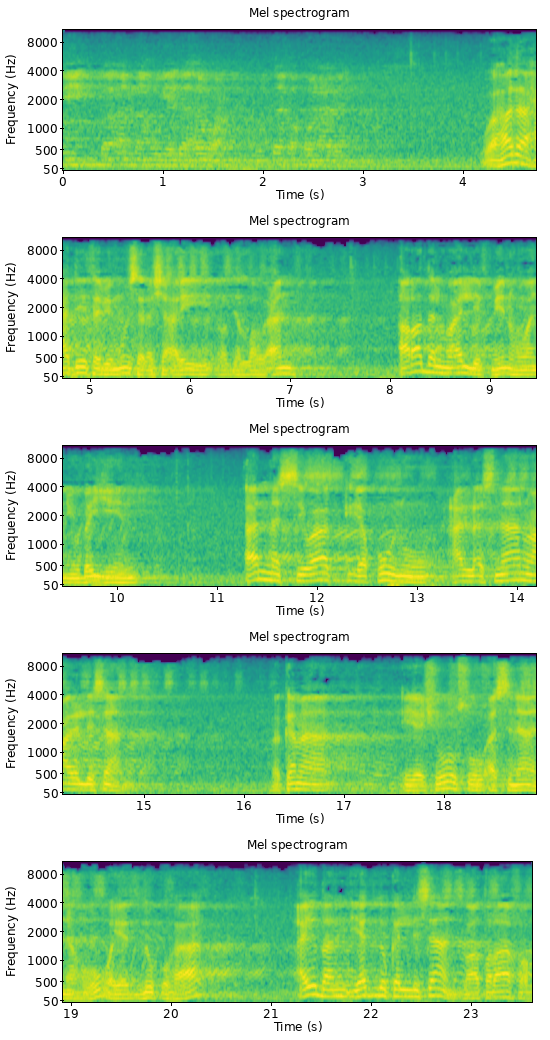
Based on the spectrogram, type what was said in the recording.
فيه كأنه يتهوى متفق عليه. وهذا حديث أبي موسى الأشعري رضي الله عنه. أراد المؤلف منه أن يبين أن السواك يكون على الأسنان وعلى اللسان فكما يشوص أسنانه ويدلكها أيضا يدلك اللسان وأطرافه.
